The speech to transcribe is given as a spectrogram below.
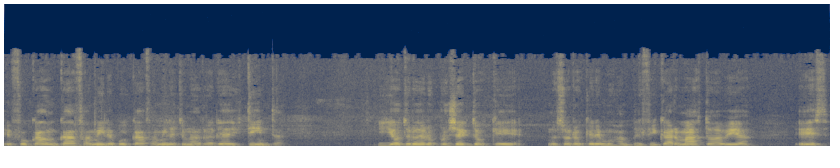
enfocado en cada familia, porque cada familia tiene una realidad distinta. Y otro de los proyectos que nosotros queremos amplificar más todavía es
